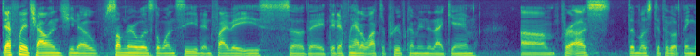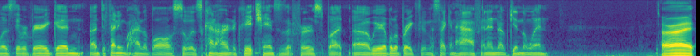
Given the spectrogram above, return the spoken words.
definitely a challenge. You know, Sumner was the one seed in 5A East, so they, they definitely had a lot to prove coming into that game. Um, for us, the most difficult thing was they were very good uh, defending behind the ball, so it was kind of hard to create chances at first, but uh, we were able to break through in the second half and ended up getting the win. All right.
